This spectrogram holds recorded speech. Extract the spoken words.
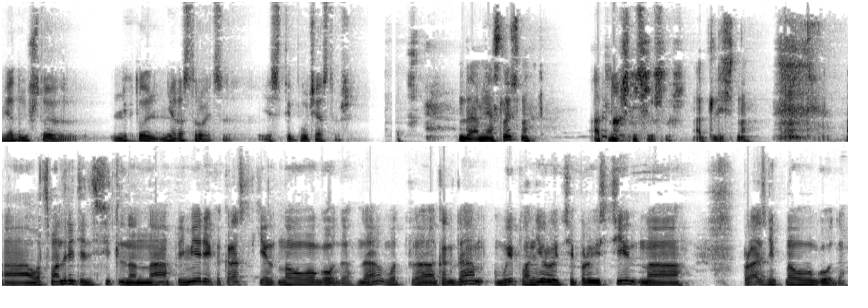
Я думаю, что никто не расстроится, если ты поучаствуешь. Да, меня слышно? Отлично слышно. Отлично. А, вот смотрите, действительно, на примере как раз-таки Нового года, да, вот а, когда вы планируете провести на праздник Нового года,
